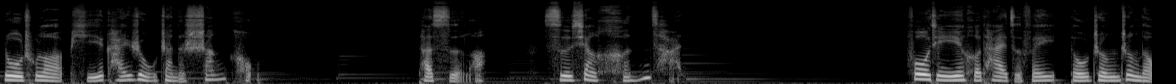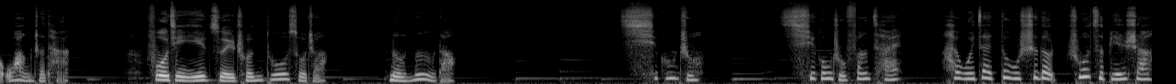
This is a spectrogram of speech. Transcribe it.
露出了皮开肉绽的伤口。她死了，死相很惨。傅锦仪和太子妃都怔怔的望着他，傅锦仪嘴唇哆嗦着，讷讷道：“七公主，七公主方才还围在斗师的桌子边上。”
